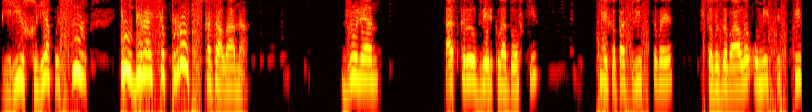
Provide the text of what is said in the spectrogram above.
Бери хлеб и сыр и убирайся прочь, сказала она. Джулиан открыл дверь кладовки, тихо посвистывая, что вызывало у миссис Стик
